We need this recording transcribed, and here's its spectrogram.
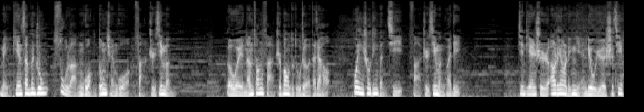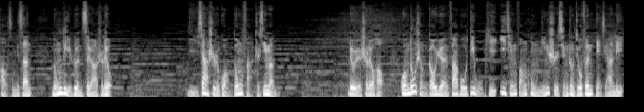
每天三分钟，速览广东全国法治新闻。各位南方法制报的读者，大家好，欢迎收听本期法治新闻快递。今天是二零二零年六月十七号，星期三，农历闰四月二十六。以下是广东法治新闻。六月十六号，广东省高院发布第五批疫情防控民事行政纠纷典型案例。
